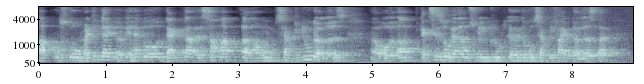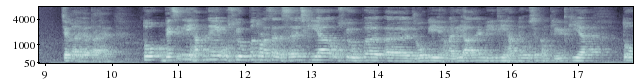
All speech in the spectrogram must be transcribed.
आप उसको मल्टीप्लाई करते हैं तो दैट का sum up around seventy two dollars और आप टैक्सेस वगैरह उसमें इंक्लूड करें तो वो 75 डॉलर्स तक चला जाता है। तो बेसिकली हमने उसके ऊपर थोड़ा सा रिसर्च किया, उसके ऊपर जो भी हमारी आर एंड डी थी, हमने उसे कंप्लीट किया। तो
